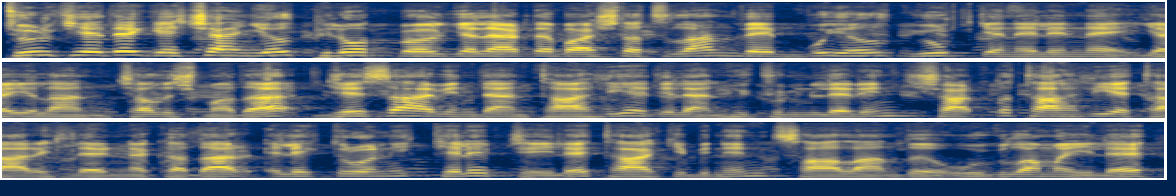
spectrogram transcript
Türkiye'de geçen yıl pilot bölgelerde başlatılan ve bu yıl yurt geneline yayılan çalışmada cezaevinden tahliye edilen hükümlülerin şartlı tahliye tarihlerine kadar elektronik kelepçe ile takibinin sağlandığı uygulama ile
